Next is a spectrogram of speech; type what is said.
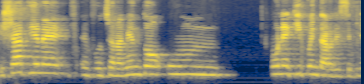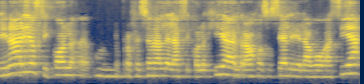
y ya tiene en funcionamiento un, un equipo interdisciplinario, un profesional de la psicología, del trabajo social y de la abogacía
